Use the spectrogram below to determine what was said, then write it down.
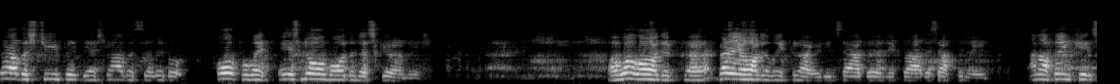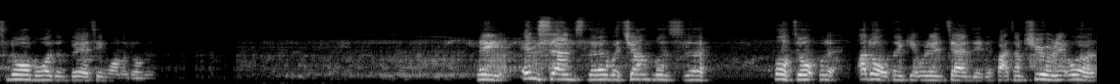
Rather stupid, yes, rather silly, but hopefully it's no more than a skirmish. A well ordered, uh, very orderly crowd inside Burnden Park this afternoon. And I think it's no more than baiting one another. The incense there with Chandler's uh, foot up, but I don't think it were intended. In fact, I'm sure it were.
